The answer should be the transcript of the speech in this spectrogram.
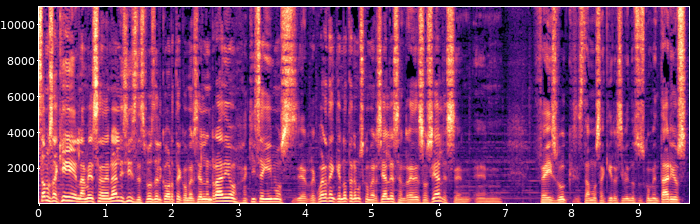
Estamos aquí en la mesa de análisis después del corte comercial en radio. Aquí seguimos. Eh, recuerden que no tenemos comerciales en redes sociales, en, Facebook. Estamos aquí recibiendo sus comentarios.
